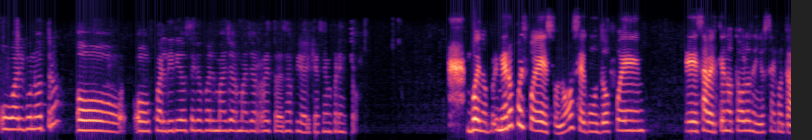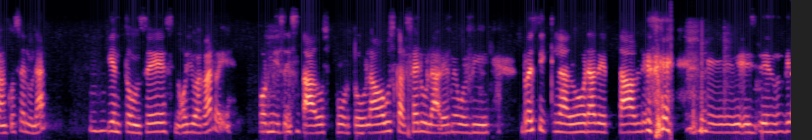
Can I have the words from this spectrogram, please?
¿hubo algún otro? ¿O, o cuál diría usted que fue el mayor, mayor reto, desafío al que se enfrentó? Bueno, primero pues fue eso, ¿no? Segundo fue eh, saber que no todos los niños se encontraban con celular. Y entonces, no, yo agarré por mis estados, por todo lado a buscar celulares, me volví recicladora de tablets, eh, un día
